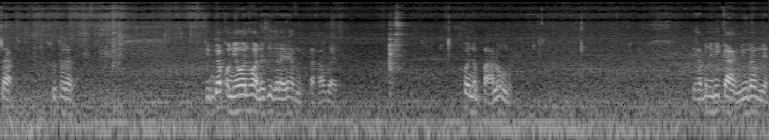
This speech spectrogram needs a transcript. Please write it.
แซ่บสุดเท่านั้น กินกับข้าวเหนียวอ่อนๆนี่ซื้อกันได้นะครับปลาขาวสวยค่อยน้ำปลาลงนี่ครับมันจะมีกลางอยู่น้ำเนี่ย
